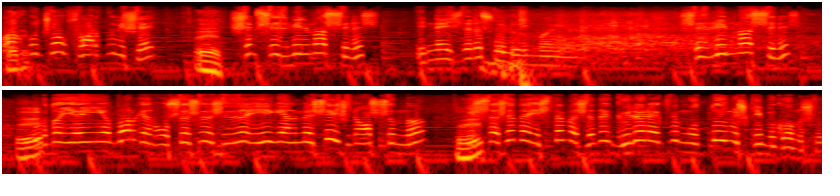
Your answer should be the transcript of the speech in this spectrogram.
Bak Yani- bu çok farklı bir şey. Evet. Şimdi siz bilmezsiniz. Dinleyicilere söylüyorum ben yani. Siz bilmezsiniz. Evet. Burada yayın yaparken o sesin size iyi gelmesi için aslında Evet. istese de istemese de gülerek ve mutluymuş gibi konuşur.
